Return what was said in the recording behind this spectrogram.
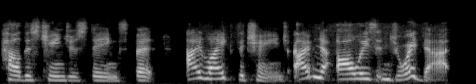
how this changes things. But I like the change. I've n- always enjoyed that.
